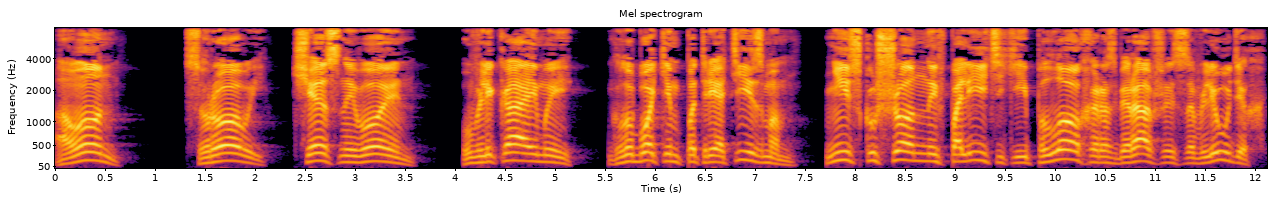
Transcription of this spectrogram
А он, суровый, честный воин, увлекаемый глубоким патриотизмом, неискушенный в политике и плохо разбиравшийся в людях,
